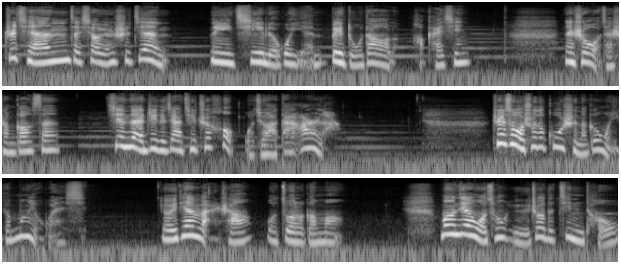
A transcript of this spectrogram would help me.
之前在校园事件那一期留过言，被读到了，好开心。那时候我才上高三，现在这个假期之后我就要大二啦。这次我说的故事呢，跟我一个梦有关系。有一天晚上，我做了个梦，梦见我从宇宙的尽头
